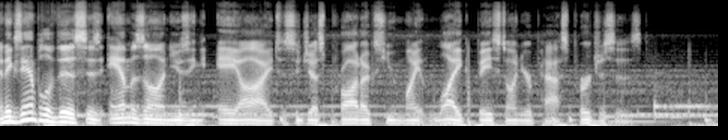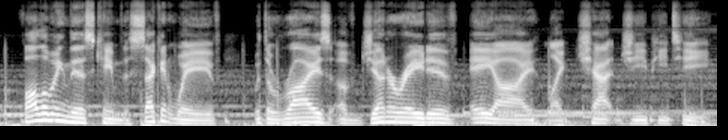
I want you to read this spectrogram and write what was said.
An example of this is Amazon using AI to suggest products you might like based on your past purchases. Following this came the second wave with the rise of generative AI like ChatGPT,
